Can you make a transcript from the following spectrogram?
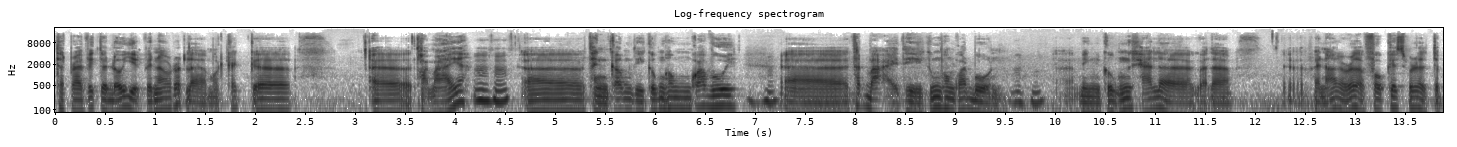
thật ra Victor đối diện với nó rất là một cách uh, uh, thoải mái á uh-huh. uh, thành công thì cũng không quá vui uh-huh. uh, thất bại thì cũng không quá buồn uh-huh. uh, mình cũng khá là gọi là phải nói là rất là focus rất là tập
